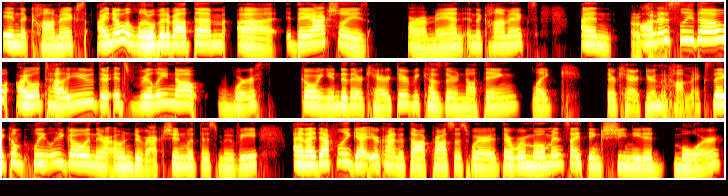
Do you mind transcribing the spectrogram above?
in the comics, I know a little bit about them. Uh, they actually are a man in the comics, and okay. honestly, though, I will tell you that it's really not worth going into their character because they're nothing like their character in the mm. comics. They completely go in their own direction with this movie, and I definitely get your kind of thought process where there were moments I think she needed more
